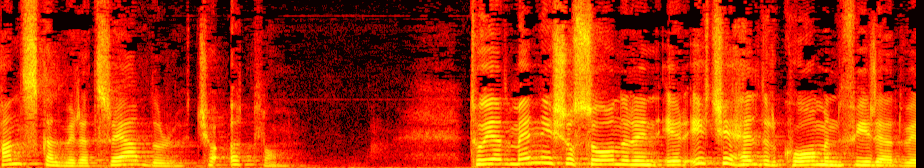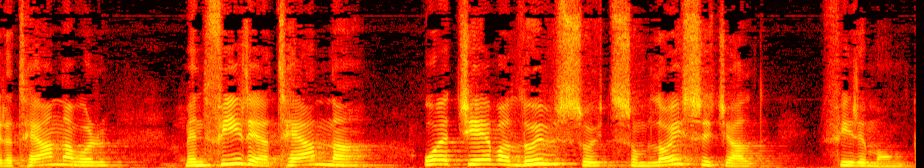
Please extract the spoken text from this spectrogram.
han skal være trævdur tja ötlom. Tog at menneskesåneren er ikkje heldur komen fyrir at være tænavur, men fyrir at tæna og at djeva løvsut som løysegjald fyrir mong.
